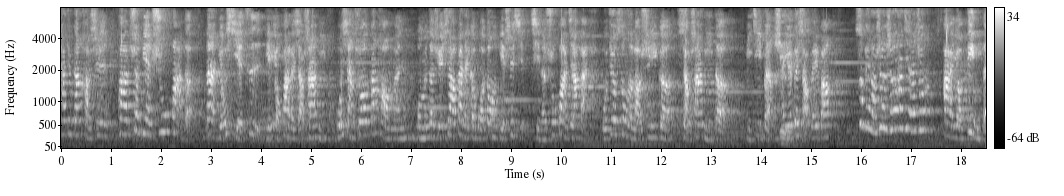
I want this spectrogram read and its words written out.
他就刚好是画顺便书画的，那有写字也有画了小沙弥。我想说刚好我们我们的学校办了一个活动，也是请请了书画家来，我就送了老师一个小沙弥的。笔记本还有一个小背包，送给老师的时候，他竟然说：“哎呦，定得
